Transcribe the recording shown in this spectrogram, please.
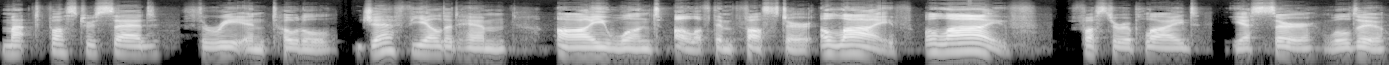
Matt Foster said, Three in total. Jeff yelled at him, I want all of them, Foster. Alive! Alive! Foster replied, Yes, sir, We'll do.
